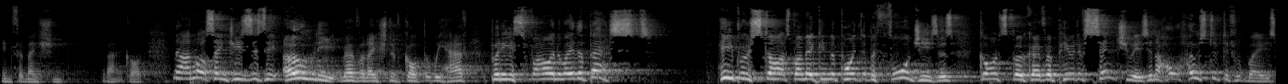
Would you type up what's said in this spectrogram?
information about God. Now, I'm not saying Jesus is the only revelation of God that we have, but he is far and away the best. Hebrews starts by making the point that before Jesus, God spoke over a period of centuries in a whole host of different ways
